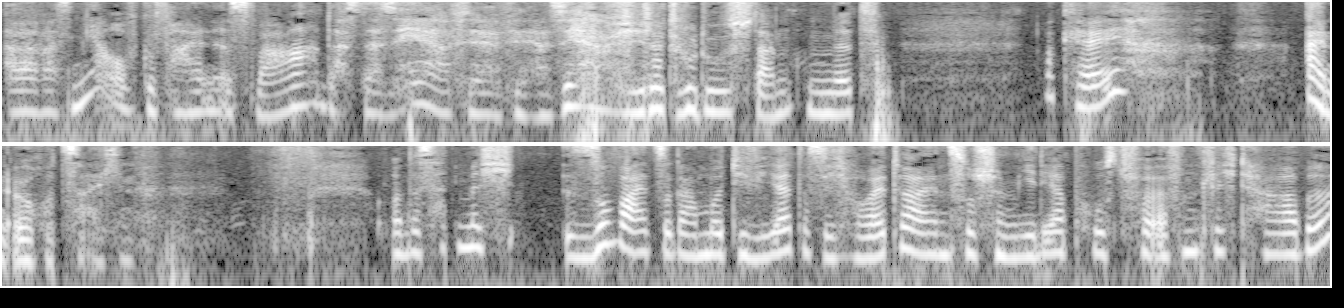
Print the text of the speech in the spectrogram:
Aber was mir aufgefallen ist, war, dass da sehr, sehr, sehr, sehr viele To-Dos standen mit, okay, ein Eurozeichen. Und das hat mich so weit sogar motiviert, dass ich heute einen Social Media Post veröffentlicht habe,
